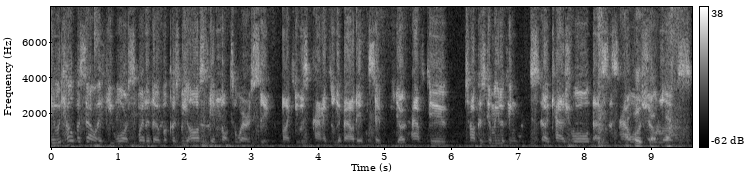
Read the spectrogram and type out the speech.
it would help us out if you wore a sweater though, because we asked him not to wear a suit. Like he was panicking about it. So you don't have to. Tucker's gonna be looking uh, casual. That's just how our show looks.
